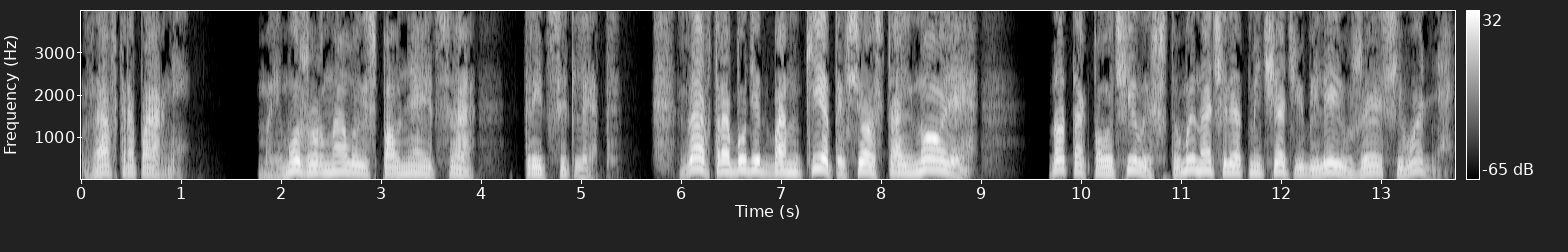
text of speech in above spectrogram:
Завтра, парни, моему журналу исполняется тридцать лет. Завтра будет банкет и все остальное. Но так получилось, что мы начали отмечать юбилей уже сегодня.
